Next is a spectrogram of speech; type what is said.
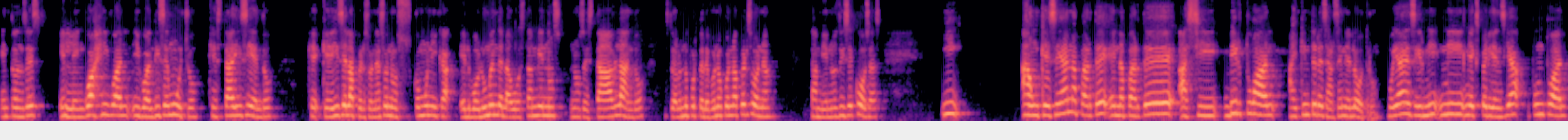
Entonces, el lenguaje igual, igual dice mucho, qué está diciendo, qué, dice la persona, eso nos comunica, el volumen de la voz también nos, nos está hablando, estoy hablando por teléfono con la persona, también nos dice cosas, y aunque sea en la parte, en la parte así virtual, hay que interesarse en el otro. Voy a decir mi, mi, mi experiencia puntual.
